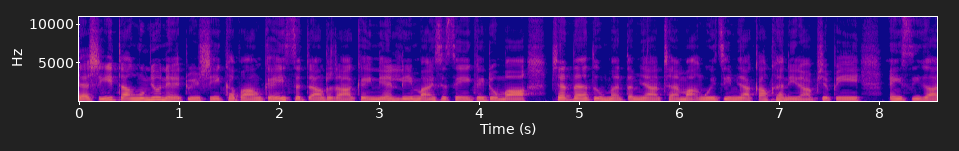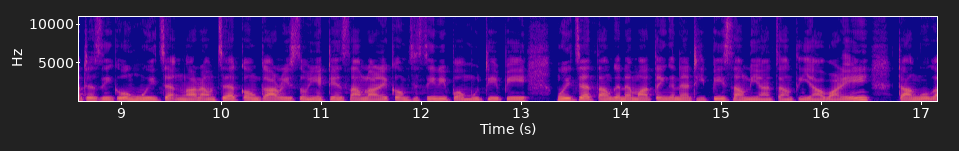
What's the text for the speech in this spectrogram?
လက်ရှိတောင်ငူမြို့နယ်အတွင်းရှိကပောင်ဂိတ်စစ်တောင်းတရာဂိတ်နဲ့လေးမိုင်စစ်စင်းဂိတ်တို့မှာဖြတ်တန်းသူမှတ်သမျှထံမှငွေကြေးများကောက်ခံနေတာဖြစ်ပြီးအိမ်စီကတစည်းကိုငွေကျပ်9000ကျပ်ကုန်ကားတွေဆိုရင်တင်ဆောင်လာတဲ့ကုန်ပစ္စည်းတွေပေါ်မူတည်ပြီးငွေကျပ်1000ကနက်မှ3000ကနက်ထိပေးဆောင်နေရကြောင်းသိရပါတယ်။တောင်ငူက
